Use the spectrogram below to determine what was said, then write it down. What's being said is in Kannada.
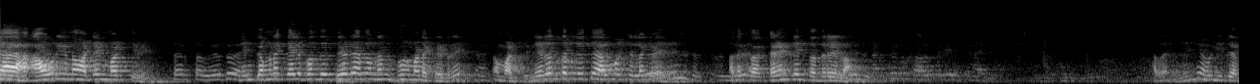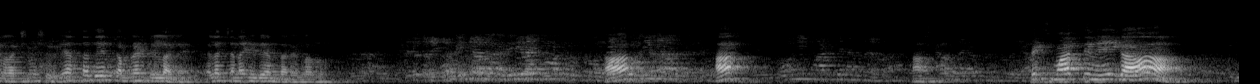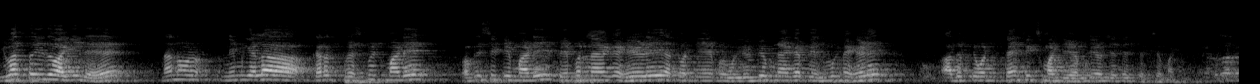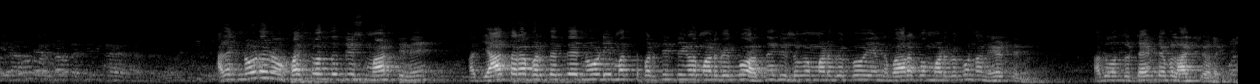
ಆ- ಅವ್ರಿಗೆ ನಾವು ಅಟೆಂಡ್ ಮಾಡ್ತೀವಿ. ಸರ್ ತಾವು ಹೇಳ್ತದೆ ನಿಮ್ ಗಮನಕ್ಕೆ ಎಲ್ಲಿ ಬಂದೈತೆ ಹೇಳಿ ಅದು ನನ್ ಫೋನ್ ಮಾಡಕ್ ಹೇಳ್ರಿ ನಾವು ಮಾಡ್ತೀವಿ. ನಿರಂತರ ಜೊತೆ ಆಲ್ಮೋಸ್ಟ್ ಎಲ್ಲ ಕಡೆ ಇದೆ. ಅದಕ್ಕೆ ಕರೆಂಟ್ ಏನ್ ತೊಂದರೆ ಇಲ್ಲ. ಅಲ್ಲ ನಿನ್ನೆ ಹೋಗಿದ್ದೆ ಅಲ್ಲ ಲಕ್ಷ್ಮೇಶ್ವರಿಗೆ? ಅಂಥದ್ದೇನು ಕಂಪ್ಲೇಂಟ್ ಇಲ್ಲ ಅಲ್ಲಿ. ಎಲ್ಲ ಚೆನ್ನಾಗಿದೆ ಅಂತಾರೆ ಎಲ್ಲರೂ. ಹಾ ಹಾ ಫಿಕ್ಸ್ ಮಾಡ್ತೀನಿ ಈಗ. ಇವತ್ತು ಇದು ಆಗಿದೆ. ನಾನು ನಿಮಗೆಲ್ಲ ಕರೆಕ್ಟ್ ಪ್ರೆಸ್ ಮೀಟ್ ಮಾಡಿ ಪಬ್ಲಿಸಿಟಿ ಮಾಡಿ ಪೇಪರ್ನಾಗ ಹೇಳಿ ಅಥವಾ ಯೂಟ್ಯೂಬ್ನಾಗ ಫೇಸ್ಬುಕ್ನಾಗ ಹೇಳಿ, ಅದಕ್ಕೆ ಒಂದು ಟೈಮ್ ಫಿಕ್ಸ್ ಮಾಡ್ತೀವಿ ಎಂ ಡಿ ಅವ್ರ ಜೊತೆ ಚರ್ಚೆ ಮಾಡಿ ಅದಕ್ಕೆ ನೋಡೋಣ ಫಸ್ಟ್ ಒಂದು ದಿವ್ಸ ಮಾಡ್ತೀನಿ. ಅದು ಯಾವ ಥರ ಬರ್ತೈತೆ ನೋಡಿ ಮತ್ತೆ ಪ್ರತಿ ತಿಂಗಳು ಮಾಡಬೇಕು, ಹದಿನೈದು ದಿವ್ಸಕ್ಕೊಮ್ಮೆ ಮಾಡಬೇಕು, ಏನು ವಾರಕ್ಕೊಮ್ಮೆ ಮಾಡಬೇಕು, ನಾನು ಹೇಳ್ತೀನಿ. ಅದು ಒಂದು ಟೈಮ್ ಟೇಬಲ್ ಹಾಕ್ತೀವಿ ಅದಕ್ಕೆ.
